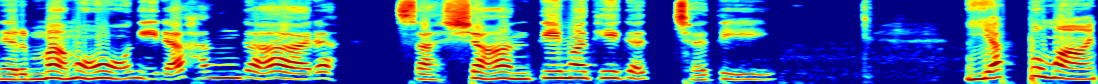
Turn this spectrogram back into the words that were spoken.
നിർമ്മമോ നിരഹങ്കാര സശാന്തിമധിഗച്ഛതി. യപ്പുമാൻ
